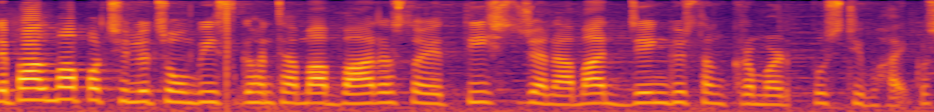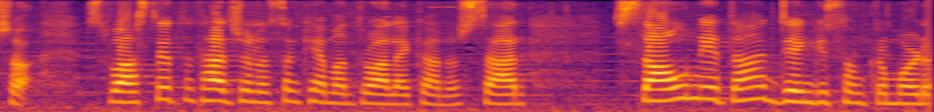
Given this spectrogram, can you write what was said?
नेपालमा पछिल्लो चौबिस घण्टामा बाह्र सय तिसजनामा डेङ्गु सङ्क्रमण पुष्टि भएको छ। स्वास्थ्य तथा जनसङ्ख्या मन्त्रालयका अनुसार साउन यता डेङ्गु सङ्क्रमण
